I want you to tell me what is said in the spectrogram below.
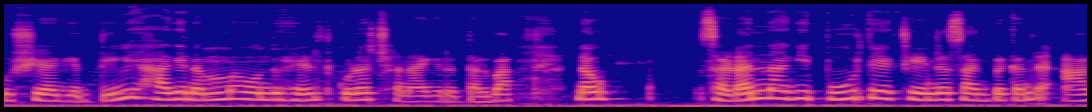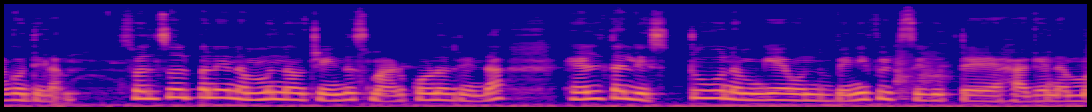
ಖುಷಿಯಾಗಿರ್ತೀವಿ. ಹಾಗೆ ನಮ್ಮ ಒಂದು ಹೆಲ್ತ್ ಕೂಡ ಚೆನ್ನಾಗಿರುತ್ತಲ್ವ? ನಾವು ಸಡನ್ನಾಗಿ ಪೂರ್ತಿಯಾಗಿ ಚೇಂಜಸ್ ಆಗಬೇಕಂದ್ರೆ ಆಗೋದಿಲ್ಲ. ಸ್ವಲ್ಪ ಸ್ವಲ್ಪನೇ ನಮ್ಮನ್ನು ನಾವು ಚೇಂಜಸ್ ಮಾಡ್ಕೊಳೋದ್ರಿಂದ ಹೆಲ್ತಲ್ಲಿ ಎಷ್ಟು ನಮಗೆ ಒಂದು ಬೆನಿಫಿಟ್ ಸಿಗುತ್ತೆ, ಹಾಗೆ ನಮ್ಮ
